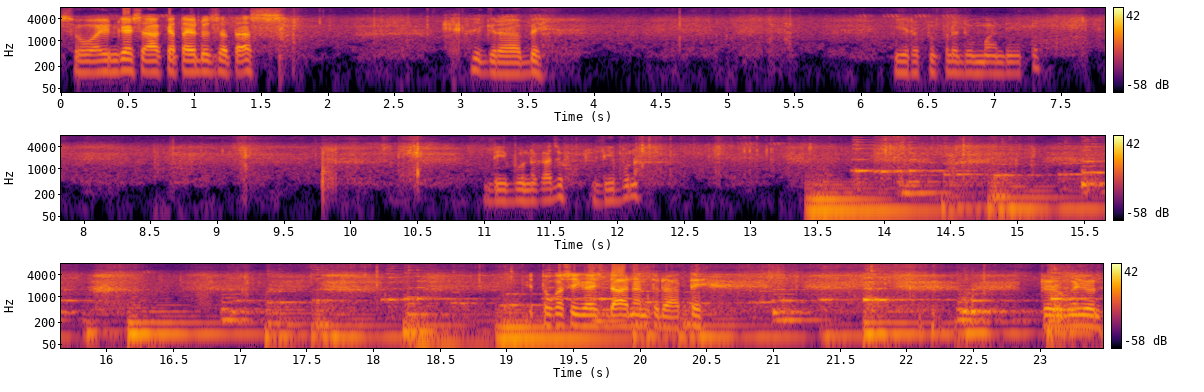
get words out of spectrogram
So ayun guys, aakyat tayo doon sa taas. Ay grabe. Hirap na pala dumaan dito. Libo na kadyo, libo na. Ito kasi guys, daanan to dati. Pero ngayon,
